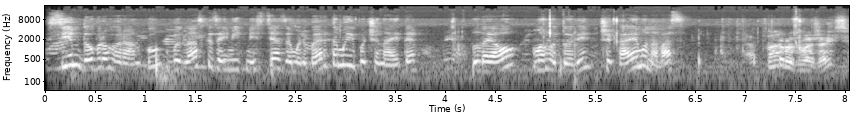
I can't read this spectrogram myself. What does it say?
Всім доброго ранку. Будь ласка, займіть місця за мольбертами і починайте. Лео, ми готові. Чекаємо на вас. Розважайся.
